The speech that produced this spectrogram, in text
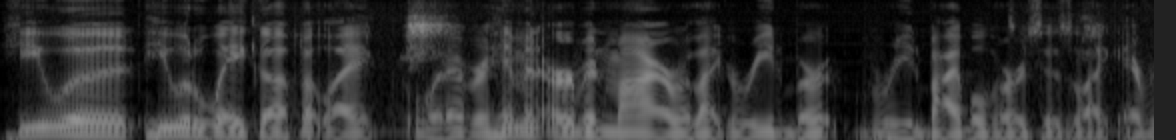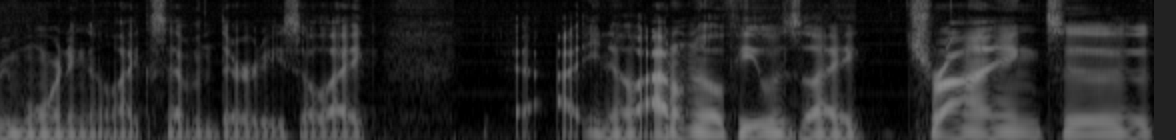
he would he would wake up at like whatever him and Urban Meyer would like read read Bible verses like every morning at like seven thirty. So like I- you know, I don't know if he was like trying to,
